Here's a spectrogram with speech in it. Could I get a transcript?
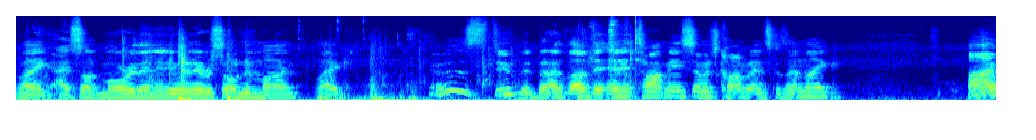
Like I sold more than anyone ever sold in a month. Like it was stupid, but I loved it, and it taught me so much confidence because I'm like, I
